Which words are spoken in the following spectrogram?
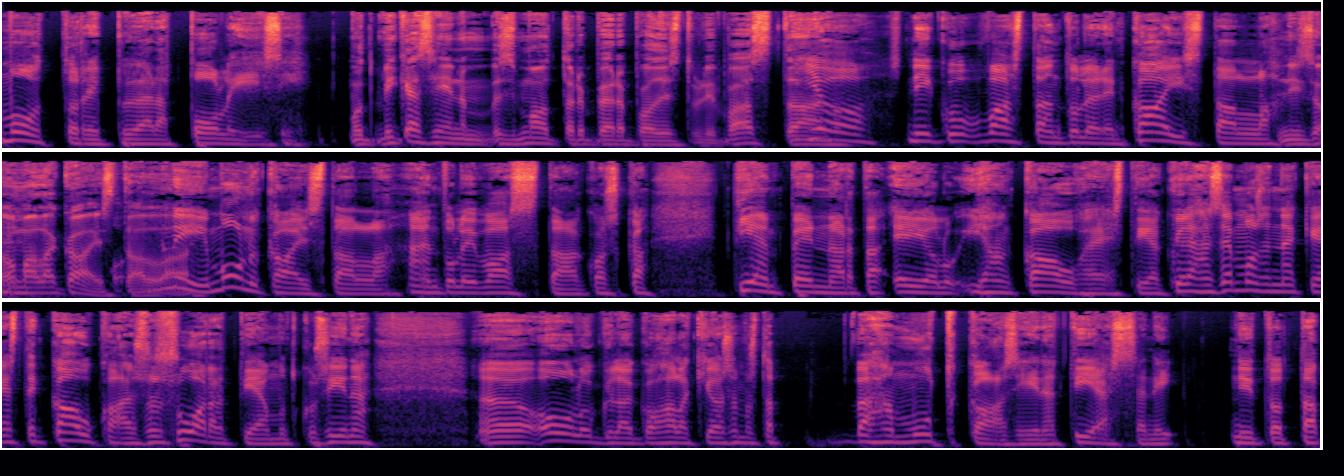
moottoripyöräpoliisi. Mutta mikä siinä, siis moottoripyöräpoliisi tuli vastaan. Joo, niin kuin vastaan tulijoiden kaistalla. Niin se omalla kaistallaan. Niin, mun kaistalla hän tuli vastaan, koska tien pennarta ei ollut ihan kauheasti. Ja kyllähän semmoisen näkee sitten kaukaa, jos on suora tie, mutta kun siinä ö, Oulunkylän kohdallakin on semmoista vähän mutkaa siinä tiessä, niin, niin tota,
